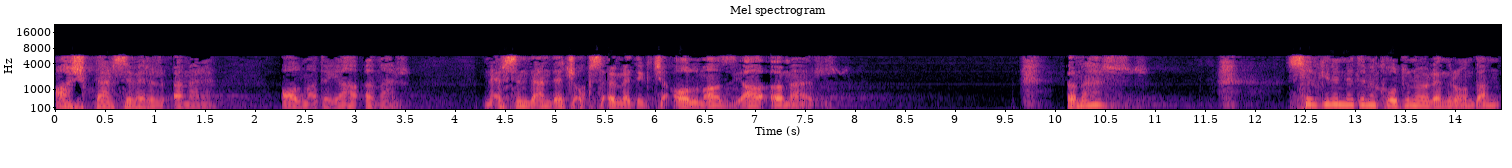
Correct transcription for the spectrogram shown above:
aşk dersi verir Ömer'e. Olmadı ya Ömer. Nefsinden de çok sevmedikçe olmaz ya Ömer. Ömer, sevginin ne demek olduğunu öğrenir ondan.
